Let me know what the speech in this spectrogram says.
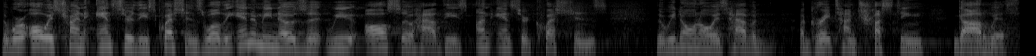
that we're always trying to answer these questions. Well, the enemy knows that we also have these unanswered questions that we don't always have a, a great time trusting God with.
